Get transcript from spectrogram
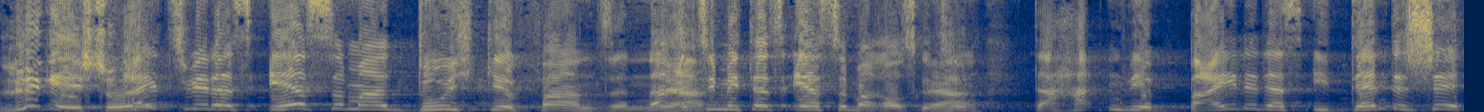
Lüge ich schon? Als wir das erste Mal durchgefahren sind, ne? Ja. als sie mich das erste Mal rausgezogen Ja. haben, da hatten wir beide das identische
